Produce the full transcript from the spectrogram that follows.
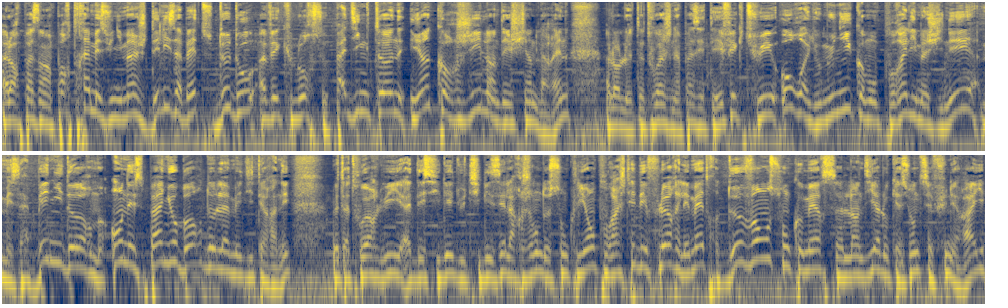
Alors pas un portrait, mais une image d'Elisabeth de dos avec l'ours Paddington et un corgi, l'un des chiens de la reine. Alors le tatouage n'a pas été effectué au Royaume-Uni comme on pourrait l'imaginer, mais à Benidorm en Espagne au bord de la Méditerranée. Le tatoueur lui a décidé d'utiliser l'argent de son client pour acheter des fleurs et les mettre devant son commerce lundi à l'occasion de ses funérailles.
